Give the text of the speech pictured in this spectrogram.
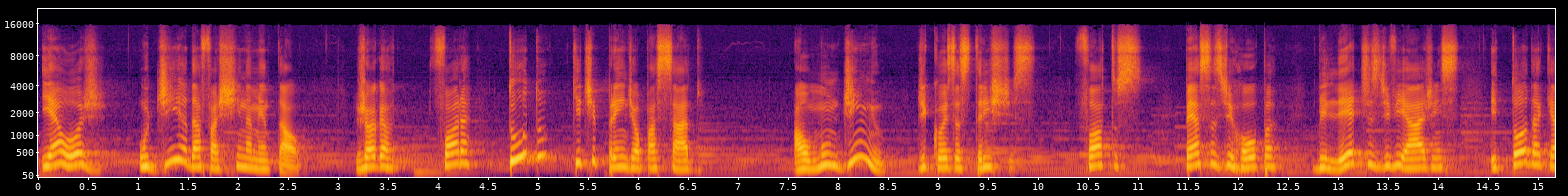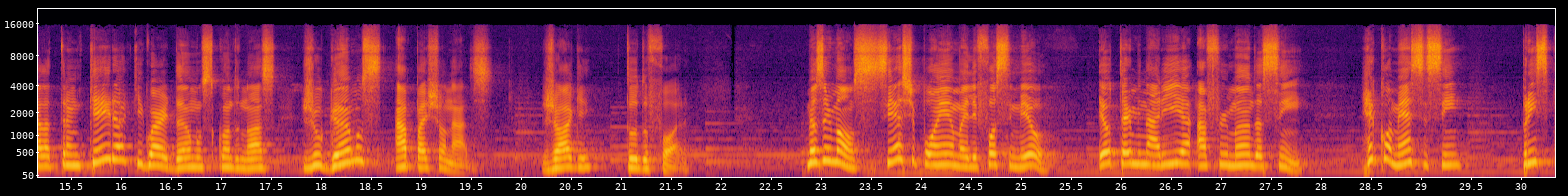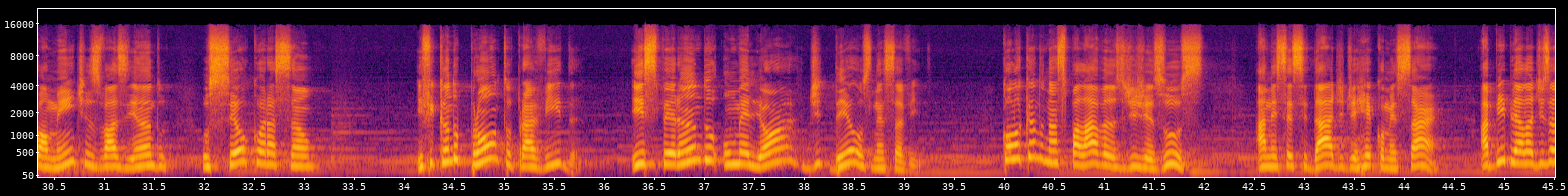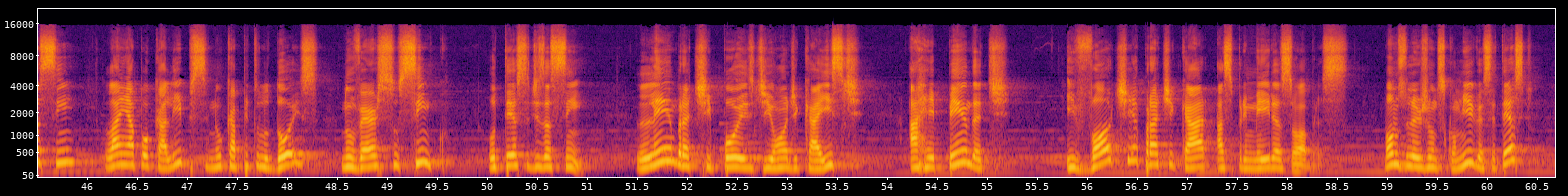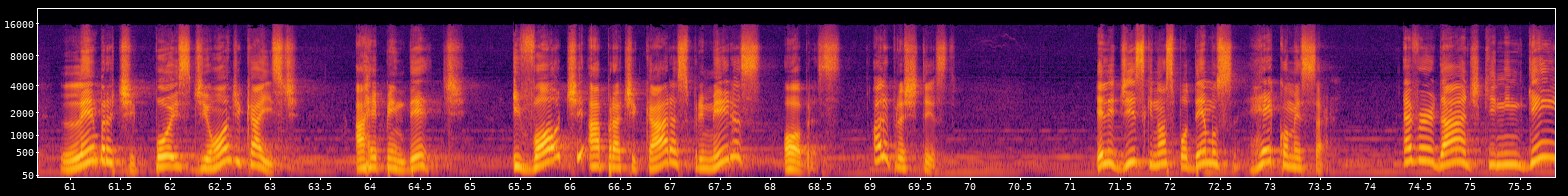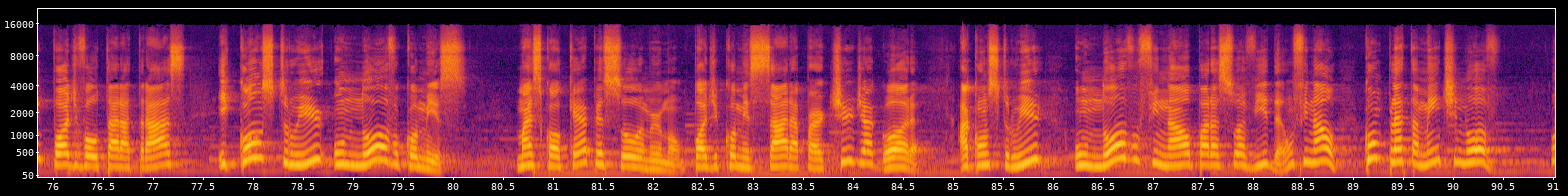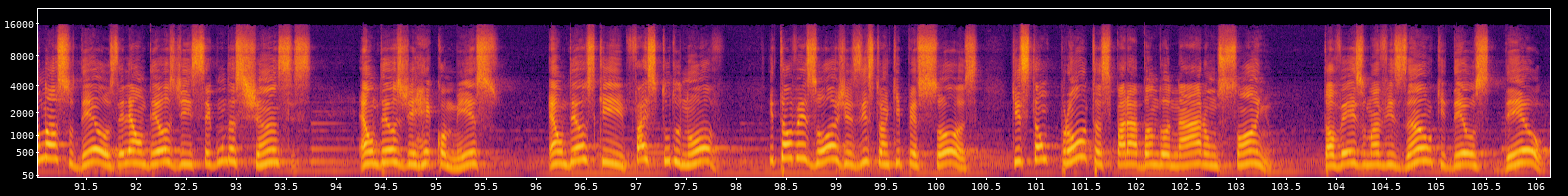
E é hoje, o dia da faxina mental. Joga fora tudo que te prende ao passado, ao mundinho de coisas tristes, fotos, peças de roupa, bilhetes de viagens e toda aquela tranqueira que guardamos quando nós julgamos apaixonados. Jogue tudo fora. Meus irmãos, se este poema ele fosse meu, eu terminaria afirmando assim: recomece sim, principalmente esvaziando o seu coração e ficando pronto para a vida e esperando o melhor de Deus nessa vida. Colocando nas palavras de Jesus a necessidade de recomeçar, a Bíblia ela diz assim, lá em Apocalipse, no capítulo 2, no verso 5. O texto diz assim: Lembra-te, pois, de onde caíste, arrependa-te e volte a praticar as primeiras obras. Vamos ler juntos comigo esse texto? Lembra-te, pois, de onde caíste, arrepende-te e volte a praticar as primeiras obras. Olha para este texto. Ele diz que nós podemos recomeçar. É verdade que ninguém pode voltar atrás e construir um novo começo, mas qualquer pessoa, meu irmão, pode começar a partir de agora a construir um novo final para a sua vida, um final completamente novo. O nosso Deus, ele é um Deus de segundas chances, é um Deus de recomeço, é um Deus que faz tudo novo. E talvez hoje existam aqui pessoas que estão prontas para abandonar um sonho, talvez uma visão que Deus deu,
